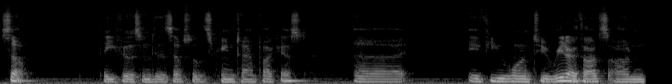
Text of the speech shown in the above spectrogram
So, thank you for listening to this episode of the Screen Time Podcast. Uh, if you want to read our thoughts on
